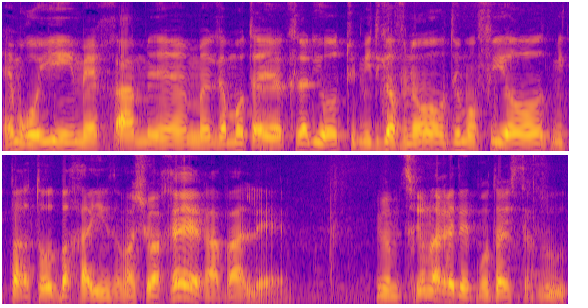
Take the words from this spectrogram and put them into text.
הם רואים איך המגמות הכלליות מתגוונות ומופיעות, מתפרטות בחיים, זה משהו אחר, אבל אה, אם הם צריכים לרדת מאותה הסתכלות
